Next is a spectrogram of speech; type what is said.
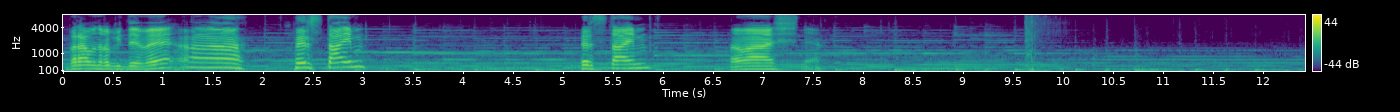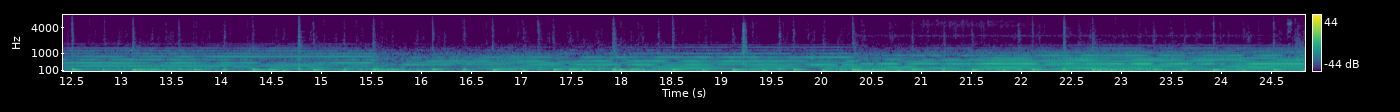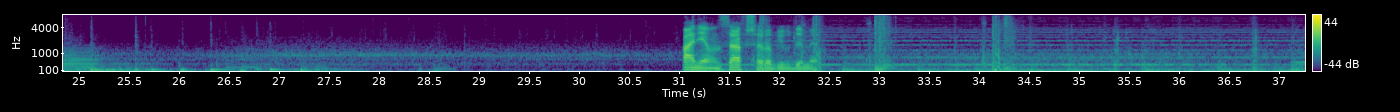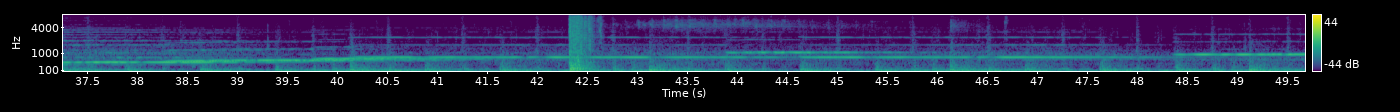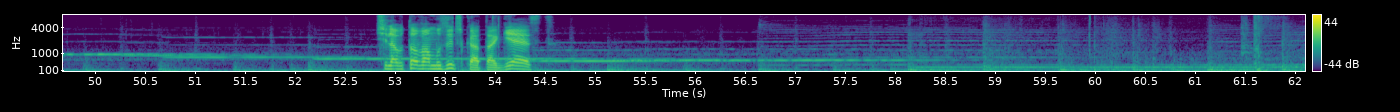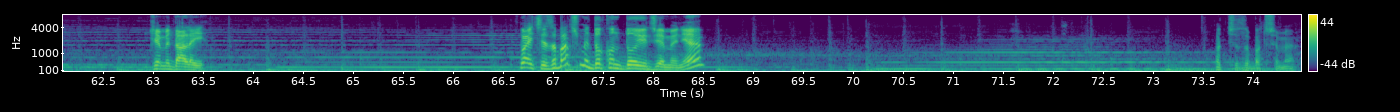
Brown robi dymy. First time? First time? No właśnie. Panie, on zawsze robił dymy. Chilloutowa muzyczka, tak jest. Idziemy dalej. Słuchajcie, zobaczmy dokąd dojedziemy, nie? Chodźcie, zobaczymy.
